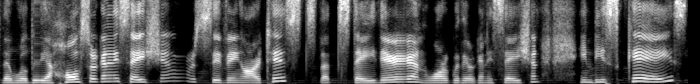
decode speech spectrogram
there will be a host organization receiving artists that stay there and work with the organization. In this case,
